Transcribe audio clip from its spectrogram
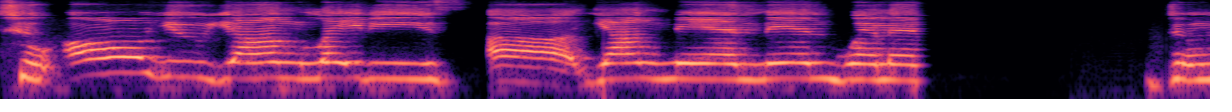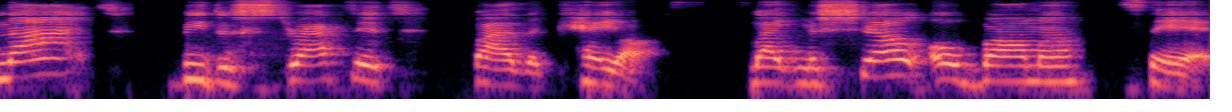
to all you young ladies, uh, young men, men, women, do not be distracted by the chaos. Like Michelle Obama said,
